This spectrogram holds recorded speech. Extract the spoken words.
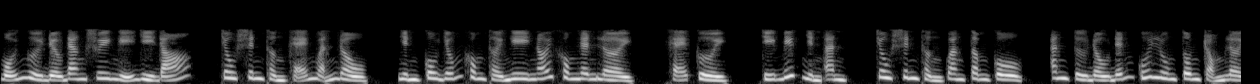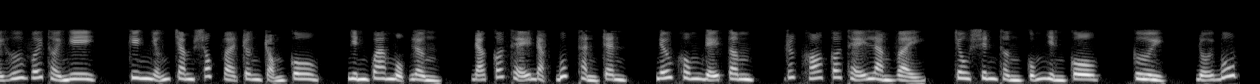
mỗi người đều đang suy nghĩ gì đó, châu sinh thần khẽ ngoảnh đầu, nhìn cô giống không thời nghi nói không nên lời, khẽ cười, chỉ biết nhìn anh, châu sinh thần quan tâm cô, anh từ đầu đến cuối luôn tôn trọng lời hứa với thời nghi, kiên nhẫn chăm sóc và trân trọng cô, nhìn qua một lần, đã có thể đặt bút thành tranh, nếu không để tâm, rất khó có thể làm vậy, châu sinh thần cũng nhìn cô, cười, đổi bút,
